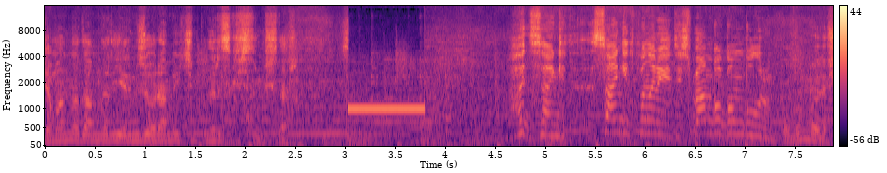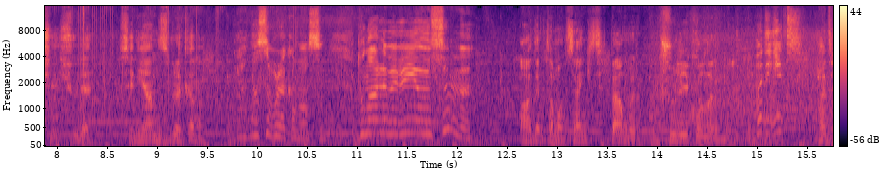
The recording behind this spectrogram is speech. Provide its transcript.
Yaman'ın adamları yerimizi öğrenmek için Pınar'ı sıkıştırmışlar. Hadi sen git. Sen git Pınar'a yetiş. Ben babamı bulurum. Olur mu öyle şey Şule? Seni yalnız bırakamam. Ya nasıl bırakamazsın? Pınar'la bebeği ölsün mü? Adem tamam sen git. Ben varım. Şule'yi kollarım ben. Hadi git. Hadi.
